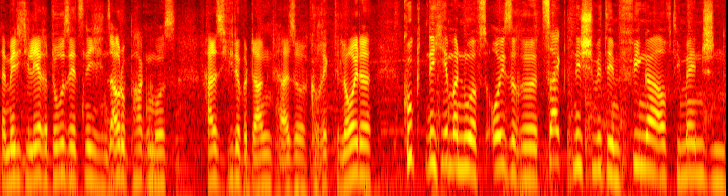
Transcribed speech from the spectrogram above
Damit ich die leere Dose jetzt nicht ins Auto packen muss, hat er sich wieder bedankt. Also korrekte Leute. Guckt nicht immer nur aufs Äußere, zeigt nicht mit dem Finger auf die Menschen.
